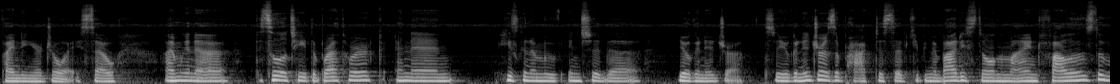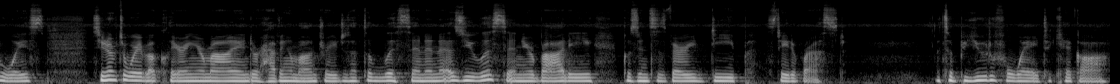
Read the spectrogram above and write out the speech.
Finding Your Joy. So I'm gonna facilitate the breath work and then he's gonna move into the Yoga Nidra. So Yoga Nidra is a practice of keeping the body still and the mind follows the voice. So you don't have to worry about clearing your mind or having a mantra. You just have to listen. And as you listen, your body goes into this very deep state of rest. It's a beautiful way to kick off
